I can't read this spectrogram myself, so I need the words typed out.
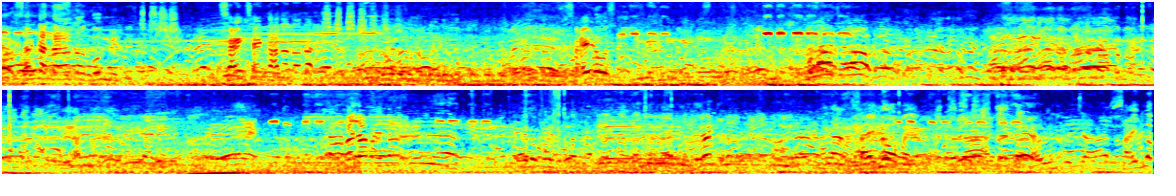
आता सर का दादा दोन मिनिट साईड साईड दादा दादा साईड हो साईडला हो बाई. साईडला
